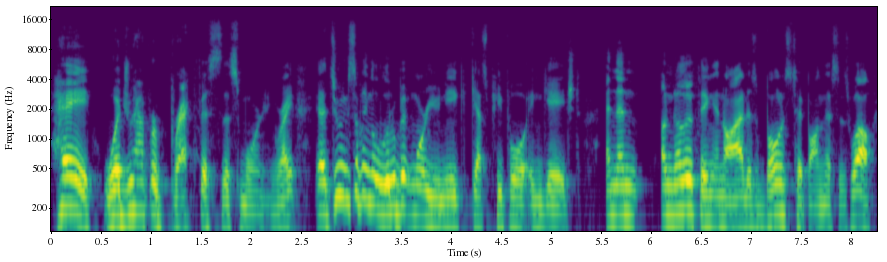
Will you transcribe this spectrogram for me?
hey, what'd you have for breakfast this morning, right? Uh, doing something a little bit more unique gets people engaged. And then another thing, and I'll add as a bonus tip on this as well,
